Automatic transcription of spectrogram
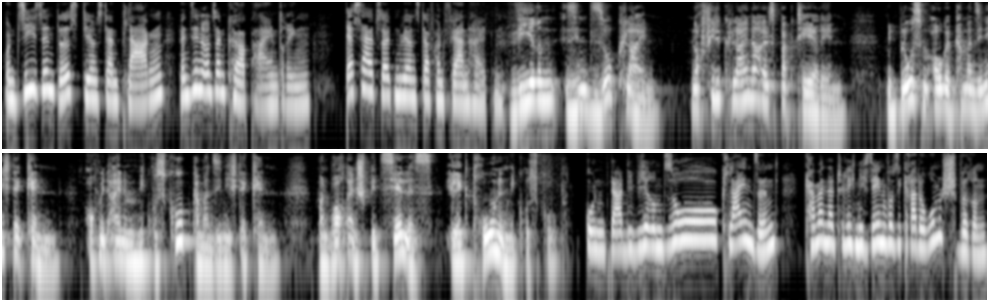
und sie sind es, die uns dann plagen, wenn sie in unseren Körper eindringen. Deshalb sollten wir uns davon fernhalten. Viren sind so klein, noch viel kleiner als Bakterien. Mit bloßem Auge kann man sie nicht erkennen. Auch mit einem Mikroskop kann man sie nicht erkennen. Man braucht ein spezielles Elektronenmikroskop. Und da die Viren so klein sind, kann man natürlich nicht sehen, wo sie gerade rumschwirren.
